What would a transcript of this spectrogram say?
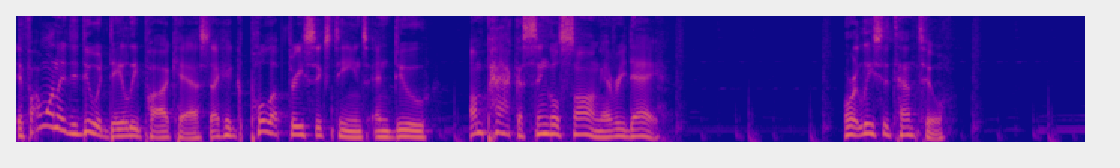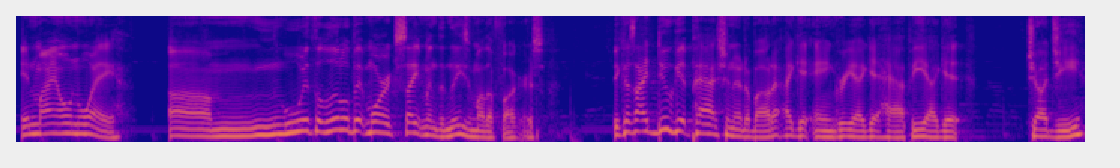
If I wanted to do a daily podcast, I could pull up 316s and do unpack a single song every day. Or at least attempt to. In my own way. Um with a little bit more excitement than these motherfuckers. Because I do get passionate about it. I get angry, I get happy, I get judgy,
